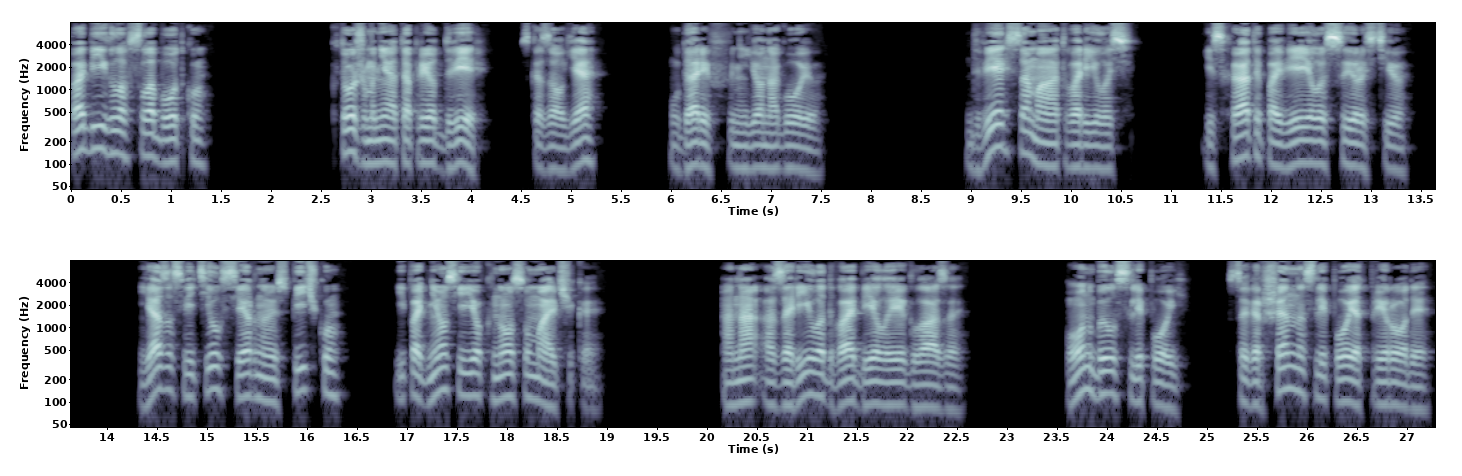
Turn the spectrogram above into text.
«Побегла в слободку». «Кто же мне отопрет дверь?» — сказал я, ударив в нее ногою. Дверь сама отворилась. Из хаты повеяло сыростью. Я засветил серную спичку и поднес ее к носу мальчика. Она озарила два белые глаза. Он был слепой, совершенно слепой от природы.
